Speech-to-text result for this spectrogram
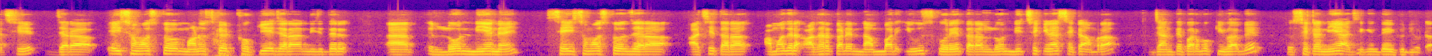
আছে, যারা এই সমস্ত মানুষকে ঠকিয়ে যারা নিজেদের লোন নিয়ে নেয়, সেই সমস্ত যারা আছে তারা আমাদের আধার কার্ডের নাম্বার ইউজ করে তারা লোন নিচ্ছে কিনা সেটা আমরা জানতে পারব কীভাবে। তো সেটা নিয়ে আজকে কিন্তু এই ভিডিওটা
